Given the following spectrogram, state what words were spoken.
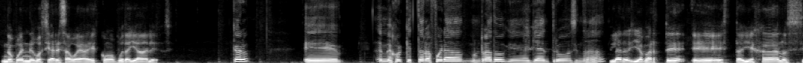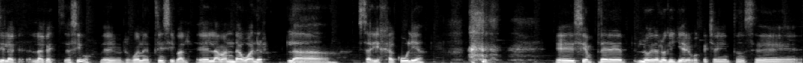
no pueden negociar esa weá, es como puta ya dale. así. Claro. Es mejor que estar afuera un rato que aquí adentro haciendo nada. Claro, y aparte, eh, esta vieja, no sé si la, la sí, bo, eh, bueno, es principal, eh, la Amanda Waller, la, esa vieja culia, eh, siempre logra lo que quiere, pues, ¿cachai? Entonces,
